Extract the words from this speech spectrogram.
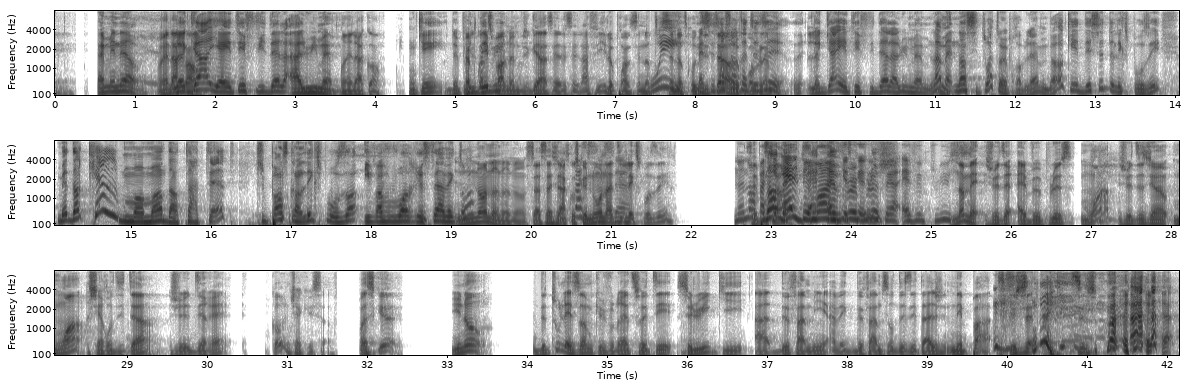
Elle m'énerve. Le gars, il a été fidèle à lui-même. On est d'accord. OK? Depuis le pourquoi tu début. parles même du gars? C'est c'est la fille le problème, c'est notre, Oui, c'est notre mais c'est ça auditeur que je le suis en train de te problème. dire. Le gars a été fidèle à lui-même. Là, maintenant, si toi, tu as un problème, ben OK, décide de l'exposer. Mais dans quel moment dans ta tête tu penses qu'en l'exposant, il va vouloir rester avec toi? Non, non, non, non. Ça, ça, c'est à cause que que nous, on a dit de l'exposer? Non, non, C'est parce qu'elle demande elle- elle qu'est-ce veut qu'elle veut plus. faire. Elle veut plus. Non, mais je veux dire, elle veut plus. Moi, je veux dire, moi, cher auditeur, je dirais, go and check yourself. Parce que, you know, de tous les hommes que je voudrais te souhaiter, celui qui a deux familles avec deux femmes sur deux étages n'est pas ce que je souhaite à qui que ce soit.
